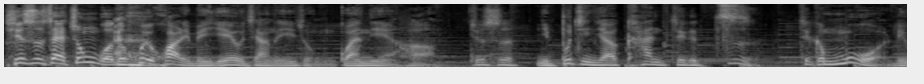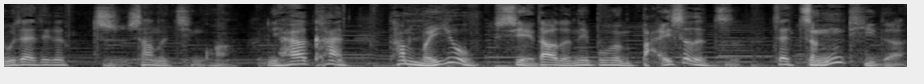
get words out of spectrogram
其实，在中国的绘画里面也有这样的一种观念哈，就是你不仅仅要看这个字，这个墨留在这个纸上的情况，你还要看他没有写到的那部分白色的字，在整体的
